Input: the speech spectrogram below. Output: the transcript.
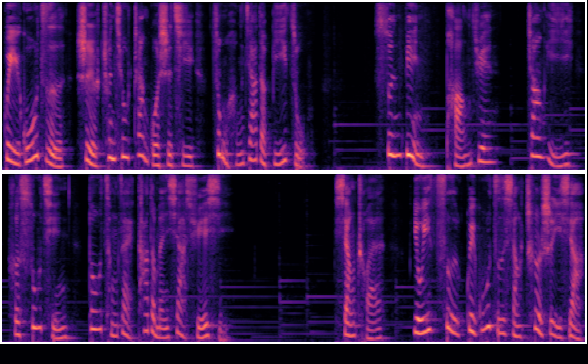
鬼谷子是春秋战国时期纵横家的鼻祖，孙膑、庞涓、张仪和苏秦都曾在他的门下学习。相传。有一次，鬼谷子想测试一下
